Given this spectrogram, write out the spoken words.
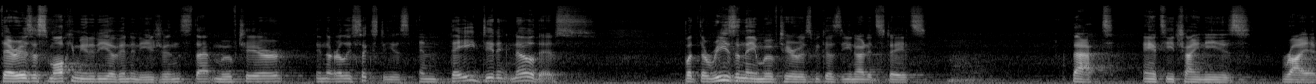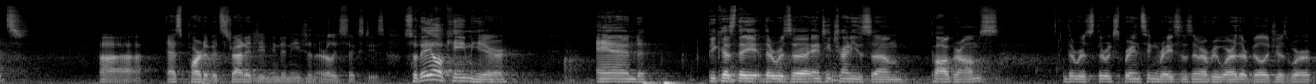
There is a small community of Indonesians that moved here in the early 60s, and they didn't know this. But the reason they moved here was because the United States backed anti Chinese riots uh, as part of its strategy in Indonesia in the early 60s. So they all came here, and because they, there was uh, anti-Chinese um, pogroms, there was, they were experiencing racism everywhere. Their villages were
